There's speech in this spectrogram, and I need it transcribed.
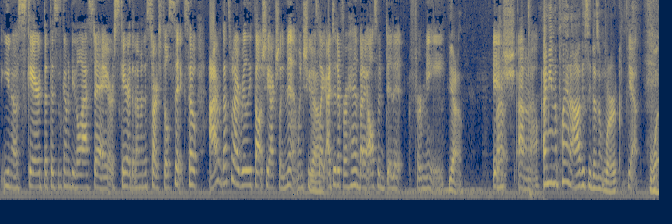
you know scared that this is going to be the last day or scared that i'm going to start to feel sick so i that's what i really thought she actually meant when she Yeah. was like i did it for him but i also did it for me yeah. Ish i don't know I mean, the plan obviously doesn't work. yeah What,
